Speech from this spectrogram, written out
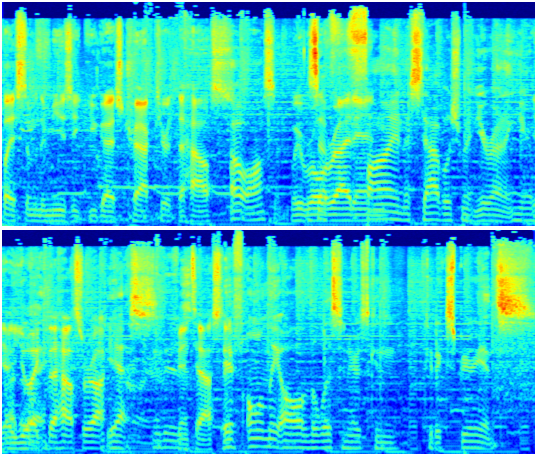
play some of the music you guys tracked here at the house. Oh, awesome! We It's roll a right in. Fine establishment you're running here. yeah, by you the like the House of Rock? Yes. It is. Fantastic. If only all of the listeners can could experience,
